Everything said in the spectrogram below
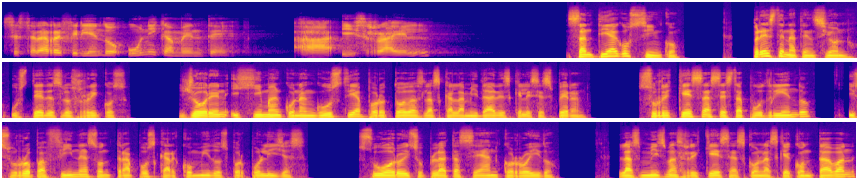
¿Se estará refiriendo únicamente a Israel? Santiago 5. Presten atención, ustedes los ricos. Lloren y giman con angustia por todas las calamidades que les esperan. Su riqueza se está pudriendo y su ropa fina son trapos carcomidos por polillas. Su oro y su plata se han corroído. Las mismas riquezas con las que contaban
